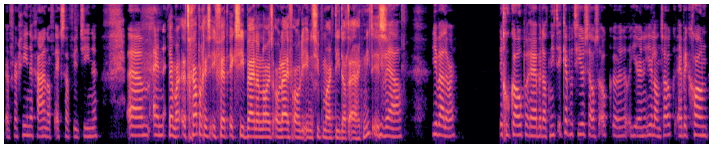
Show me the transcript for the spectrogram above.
virgine gaan of extra virgine. Ehm, en Ja, maar het grappige is, Yvette, ik zie bijna nooit olijfolie in de supermarkt die dat eigenlijk niet is. Jawel. Jawel hoor. De goedkoper hebben dat niet. Ik heb het hier zelfs ook, eh, hier in Ierland ook. Heb ik gewoon,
